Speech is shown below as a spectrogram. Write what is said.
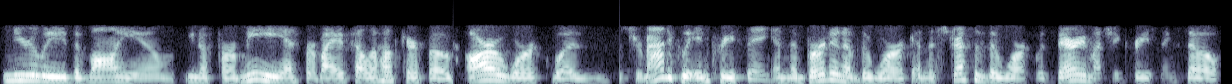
nearly the volume you know for me and for my fellow healthcare folks. Our work was dramatically increasing and the burden of the work and the stress of the work was very much increasing. So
